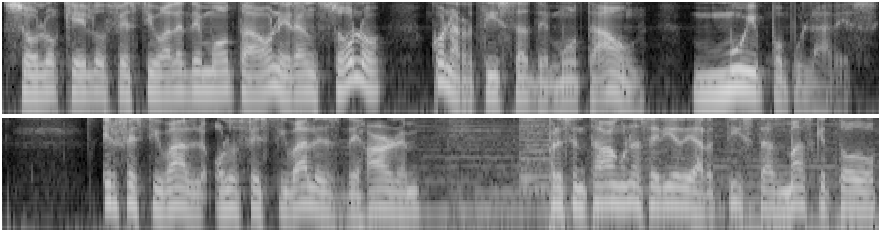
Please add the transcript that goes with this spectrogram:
Solo que los festivales de Motown eran solo con artistas de Motown muy populares. El festival o los festivales de Harlem presentaban una serie de artistas más que todo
